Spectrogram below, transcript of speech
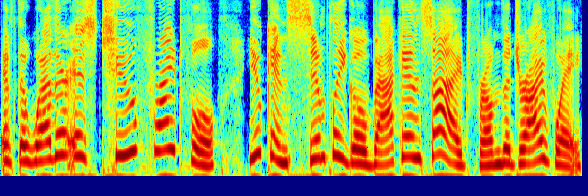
if the weather is too frightful, you can simply go back inside from the driveway.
